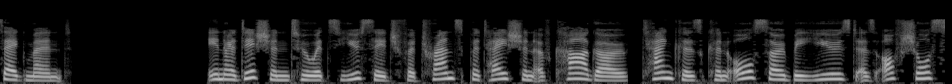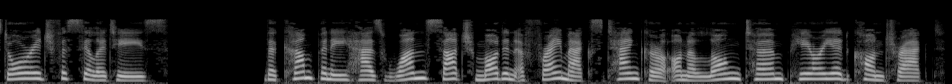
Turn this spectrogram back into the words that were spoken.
segment. In addition to its usage for transportation of cargo, tankers can also be used as offshore storage facilities. The company has one such modern Aframax tanker on a long-term period contract.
